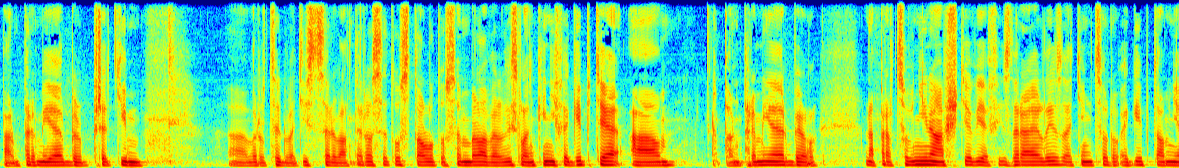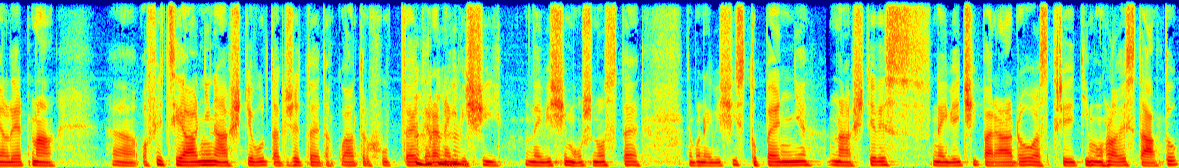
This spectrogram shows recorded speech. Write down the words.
pan premiér byl předtím v roce 2002, teda se to stalo, to jsem byla velvyslankyní v Egyptě a pan premiér byl na pracovní návštěvě v Izraeli, zatímco do Egypta měl jet na Eh, oficiální návštěvu, takže to je taková trochu, to je teda mhm, mhm. nejvyšší, nejvyšší možnost, je, nebo nejvyšší stupeň návštěvy s největší parádou a s přijetím u hlavy státu.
